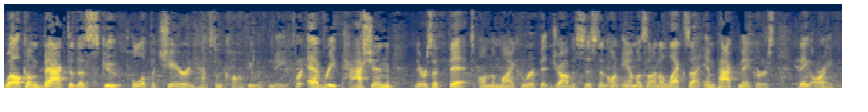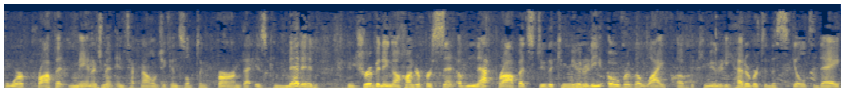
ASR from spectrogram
Welcome back to the scoop. Pull up a chair and have some coffee with me. For every passion, there's a fit on the My Career Fit Job Assistant on Amazon Alexa Impact Makers. They are a for-profit management and technology consulting firm that is committed to contributing 100% of net profits to the community over the life of the community. Head over to the skill today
